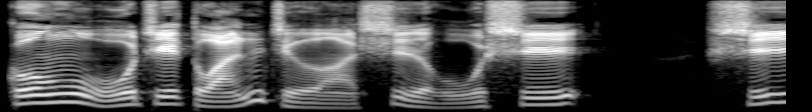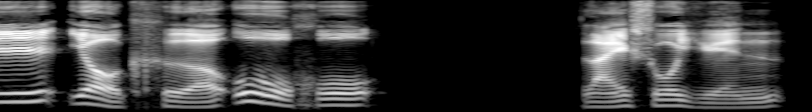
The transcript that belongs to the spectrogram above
公无之短者是无师，师又可恶乎？来书云：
